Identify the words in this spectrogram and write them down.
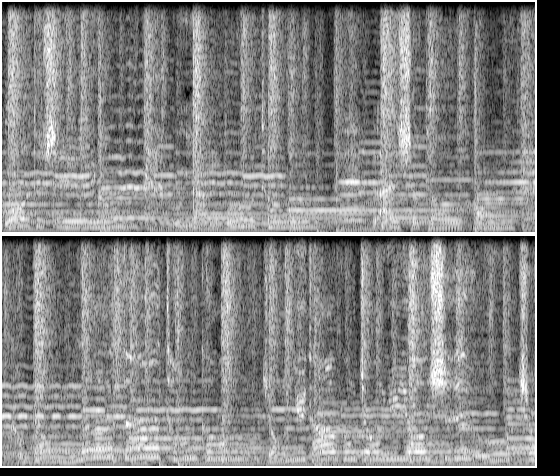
过度使用，不痒不痛，烂熟透红，空洞了的瞳孔，终于掏空，终于有始无终，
